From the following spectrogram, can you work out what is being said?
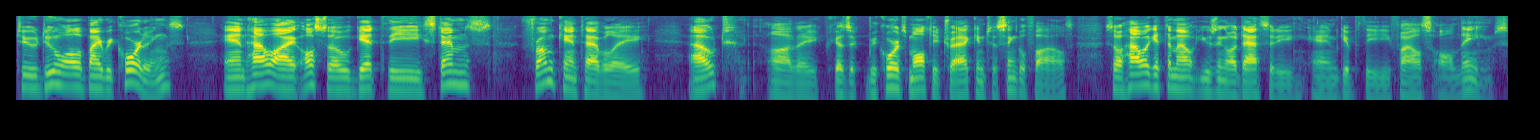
to do all of my recordings and how I also get the stems from Cantabile out uh, they, because it records multi-track into single files. So how I get them out using Audacity and give the files all names.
